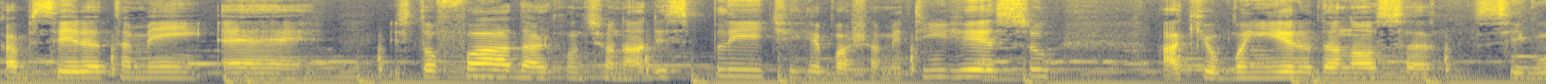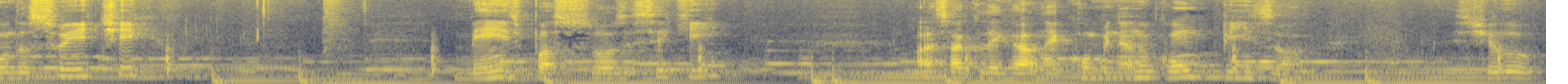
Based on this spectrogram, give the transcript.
Cabeceira também é estofada, ar-condicionado split, rebaixamento em gesso. Aqui o banheiro da nossa segunda suíte. Bem espaçoso esse aqui. Olha só que legal, né? Combinando com o piso, ó. Estilo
